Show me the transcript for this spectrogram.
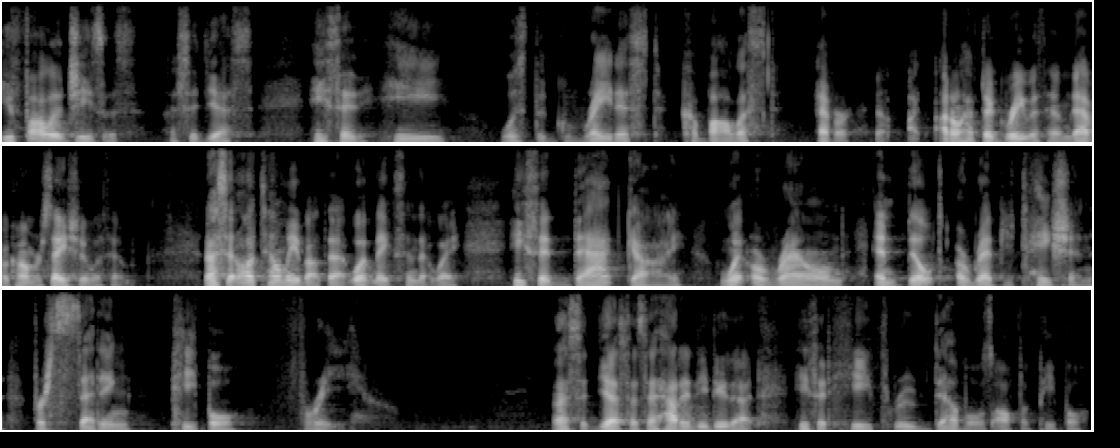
You follow Jesus? I said, Yes. He said, He was the greatest Kabbalist ever. Now, I, I don't have to agree with him to have a conversation with him. And I said, Oh, tell me about that. What makes him that way? He said, That guy went around and built a reputation for setting people free. And I said, Yes. I said, How did he do that? He said, He threw devils off of people.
